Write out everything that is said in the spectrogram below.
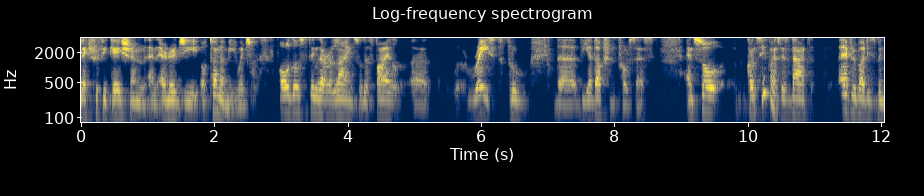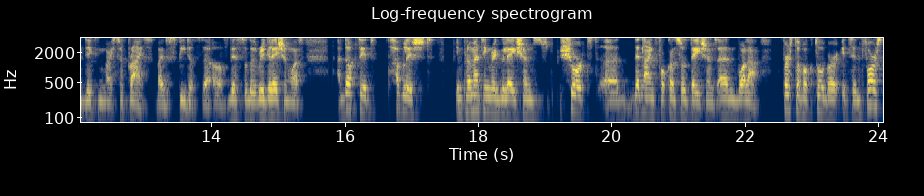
electrification and energy autonomy, which all those things are aligned. So the file uh, raced through the the adoption process, and so consequence is that everybody's been taken by surprise by the speed of the of this. So the regulation was adopted, published, implementing regulations, short uh, deadline for consultations, and voila, first of October it's in force.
